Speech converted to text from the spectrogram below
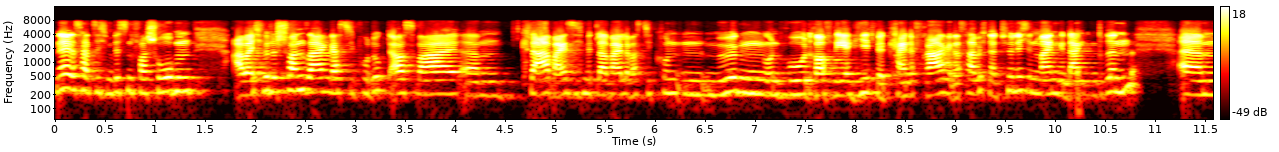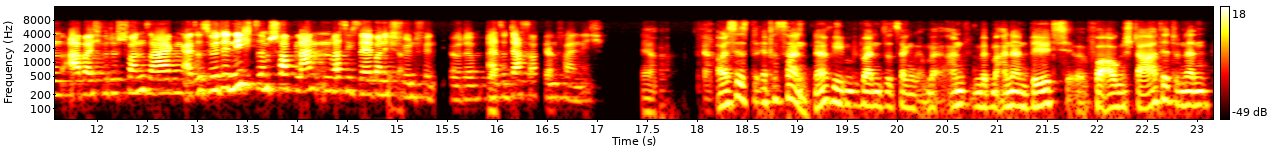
ne, das hat sich ein bisschen verschoben. Aber ich würde schon sagen, dass die Produktauswahl, ähm, klar weiß ich mittlerweile, was die Kunden mögen und wo darauf reagiert wird, keine Frage. Das habe ich natürlich in meinen Gedanken drin. Ähm, aber ich würde schon sagen, also es würde nichts im Shop landen, was ich selber nicht ja. schön finden würde. Also das auf jeden Fall nicht. Ja. Aber es ist interessant, ne? wie man sozusagen mit einem anderen Bild äh, vor Augen startet und dann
